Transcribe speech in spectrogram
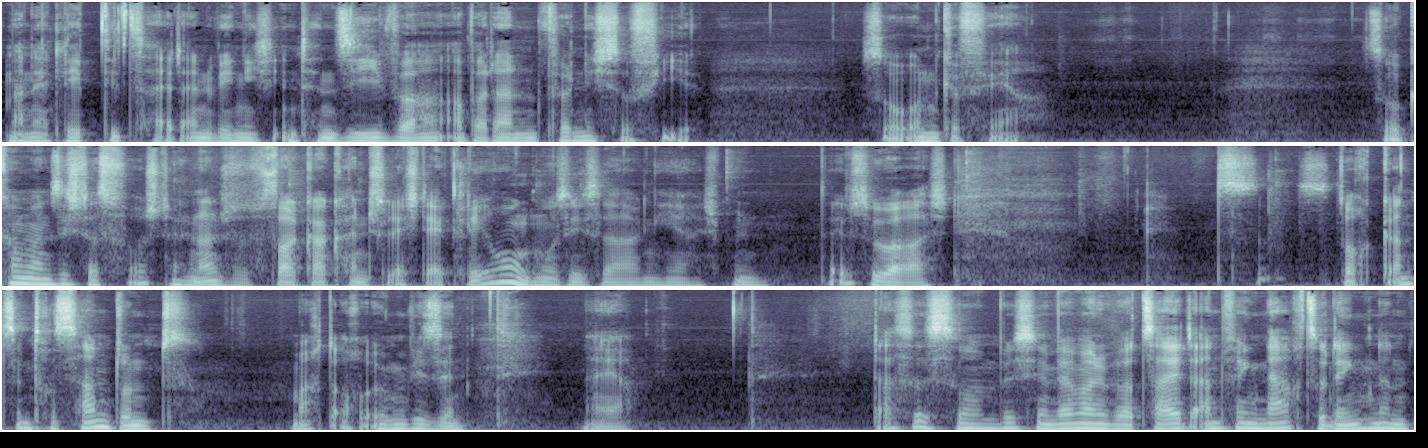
Man erlebt die Zeit ein wenig intensiver, aber dann für nicht so viel. So ungefähr. So kann man sich das vorstellen. Das war gar keine schlechte Erklärung, muss ich sagen hier. Ich bin selbst überrascht. Ist doch ganz interessant und macht auch irgendwie Sinn. Naja, das ist so ein bisschen, wenn man über Zeit anfängt nachzudenken, dann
